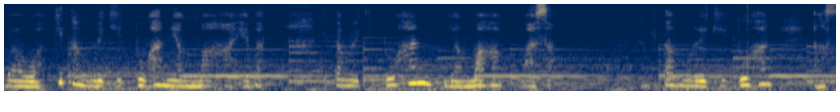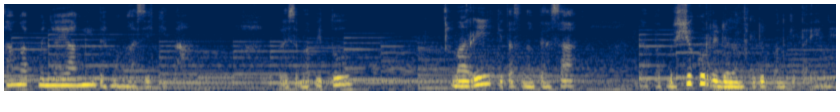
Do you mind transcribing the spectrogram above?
bahwa kita memiliki Tuhan yang maha hebat. Kita memiliki Tuhan yang maha kuasa. Dan kita memiliki Tuhan yang sangat menyayangi dan mengasihi kita. Oleh sebab itu, mari kita senantiasa dapat bersyukur di dalam kehidupan kita ini.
